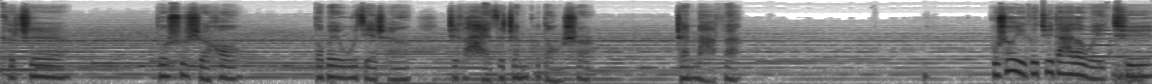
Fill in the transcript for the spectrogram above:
可是，多数时候都被误解成这个孩子真不懂事儿，真麻烦。不受一个巨大的委屈，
